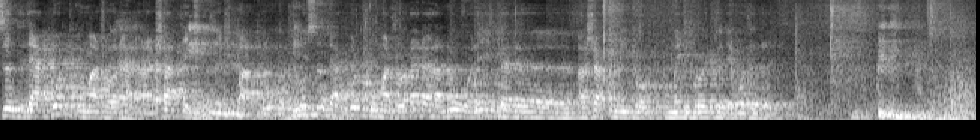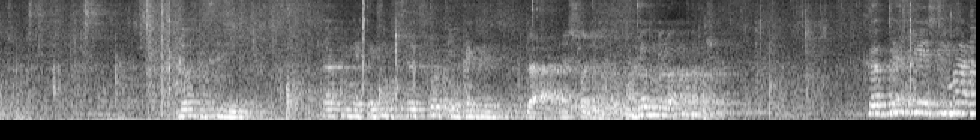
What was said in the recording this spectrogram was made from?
sunt de acord cu majorarea la 7,54, nu sunt de acord cu majorarea la 9 lei, care, așa cum e, pro- cum e proiectul de hotărâre. Domnul Sănic, dacă ne permit să scurt intervenție. Da, răspunde, domnul. Domnilor, că prețul este mare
